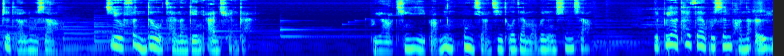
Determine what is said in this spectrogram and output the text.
这条路上，只有奋斗才能给你安全感。不要轻易把梦梦想寄托在某个人身上，也不要太在乎身旁的耳语，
